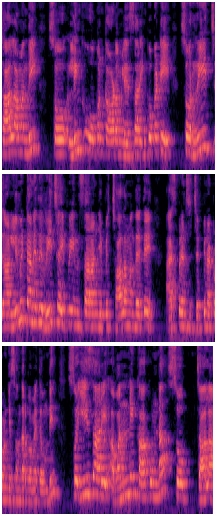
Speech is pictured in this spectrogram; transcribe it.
చాలా మంది సో లింక్ ఓపెన్ కావడం లేదు సార్. ఇంకొకటి సో రీచ్ లిమిట్ అనేది రీచ్ అయిపోయింది సార్ అని చెప్పి చాలా మంది అయితే ఆస్పిరెంట్స్ చెప్పినటువంటి సందర్భం అయితే ఉంది. సో ఈసారి అవన్నీ కాకుండా సో చాలా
